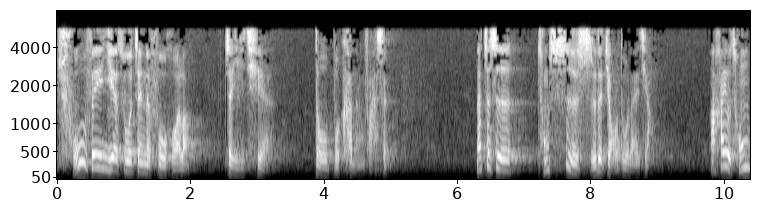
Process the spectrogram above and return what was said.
除非耶稣真的复活了，这一切都不可能发生。那这是从事实的角度来讲啊，还有从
